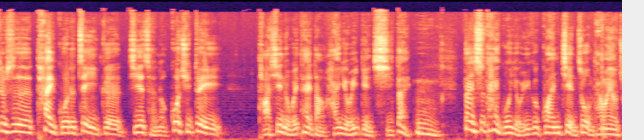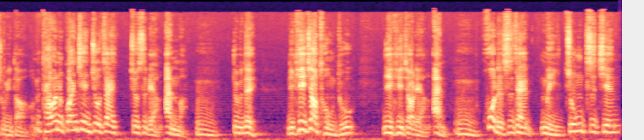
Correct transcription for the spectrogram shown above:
就是泰国的这一个阶层呢，过去对塔信的维泰党还有一点期待，嗯，但是泰国有一个关键，这我们台湾要注意到，我们台湾的关键就在就是两岸嘛，嗯，对不对？你可以叫统独，你也可以叫两岸，嗯，或者是在美中之间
